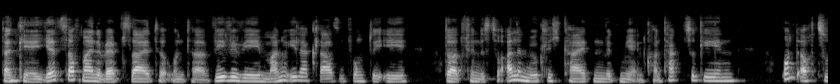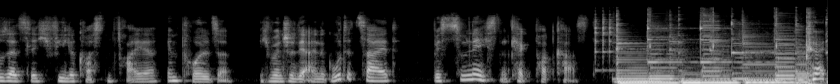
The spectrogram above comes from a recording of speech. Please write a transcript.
Dann gehe jetzt auf meine Webseite unter www.manuelaklasen.de. Dort findest du alle Möglichkeiten, mit mir in Kontakt zu gehen und auch zusätzlich viele kostenfreie Impulse. Ich wünsche dir eine gute Zeit. Bis zum nächsten Keck Podcast. Keck,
